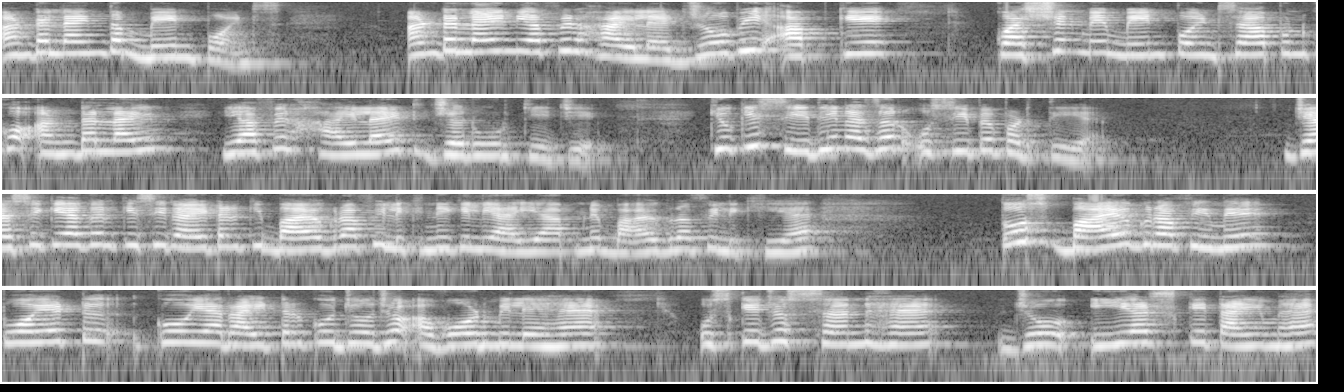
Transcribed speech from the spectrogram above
underline the main points underline या फिर हाईलाइट जो भी आपके क्वेश्चन में मेन पॉइंट्स है, आप उनको अंडरलाइन या फिर हाईलाइट ज़रूर कीजिए, क्योंकि सीधी नज़र उसी पे पड़ती है। जैसे कि अगर किसी राइटर की बायोग्राफी लिखने के लिए आई है, आपने बायोग्राफी लिखी है तो उस बायोग्राफी में पोएट को या राइटर को जो जो अवार्ड मिले हैं, उसके जो सन हैं, जो ईयर्स के टाइम है,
